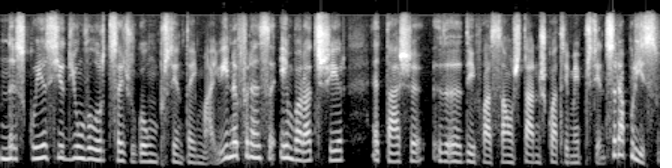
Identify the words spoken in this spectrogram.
na, sequência de um valor de 6,1% em maio. E na França, embora a descer, a taxa de, de inflação está nos 4,5%. Será por isso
